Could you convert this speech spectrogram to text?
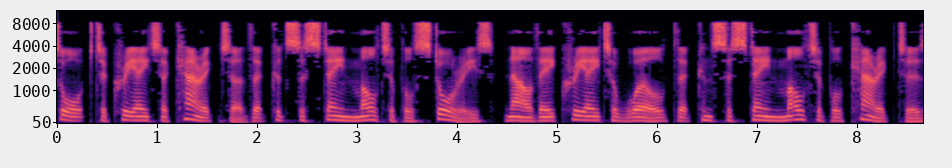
sought to create a character that could sustain multiple stories, now they create a world that can sustain multiple characters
